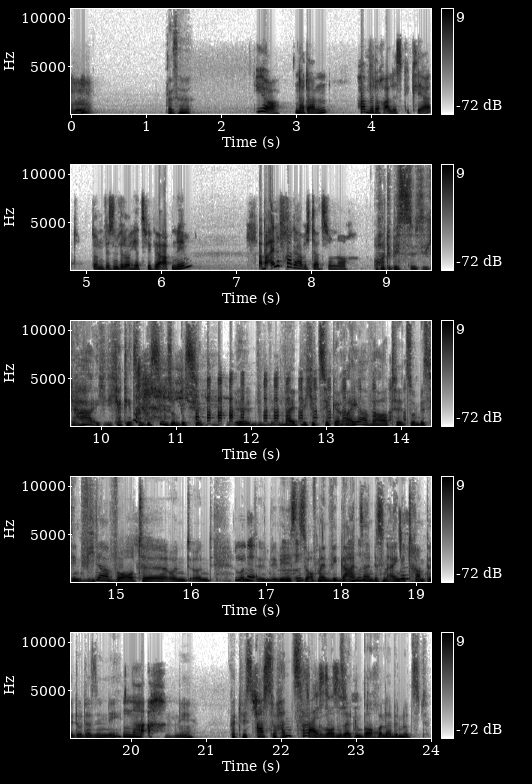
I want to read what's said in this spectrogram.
Mhm. Was, ja, na dann haben wir doch alles geklärt. Dann wissen wir doch jetzt, wie wir abnehmen. Aber eine Frage habe ich dazu noch. Oh, du bist, ja, ich, ich hatte jetzt ein bisschen, so ein bisschen äh, weibliche Zickerei erwartet, so ein bisschen Widerworte und, und, und äh, wenigstens so auf mein Vegansein ein bisschen eingetrampelt oder so. Nee? Na, ach. Nee. Gott, bist, bist du Handzahm geworden, seit du einen Bauchroller benutzt?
